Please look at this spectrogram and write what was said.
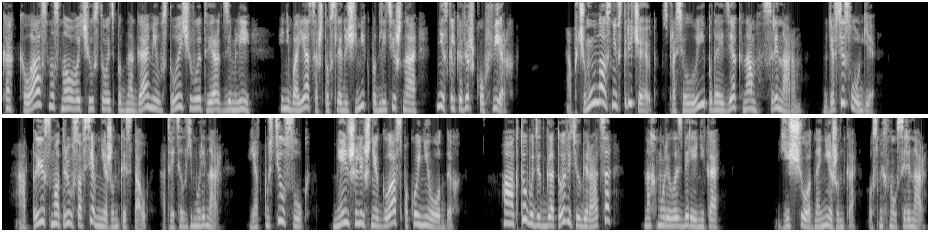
как классно снова чувствовать под ногами устойчивую твердь земли — и не бояться, что в следующий миг подлетишь на несколько вершков вверх. «А почему нас не встречают?» — спросил Луи, подойдя к нам с Ренаром. «Где все слуги?» «А ты, смотрю, совсем неженкой стал», — ответил ему Ренар. «Я отпустил слуг. Меньше лишних глаз, спокойнее отдых». «А кто будет готовить и убираться?» — нахмурилась Береника. «Еще одна неженка», — усмехнулся Ренар.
